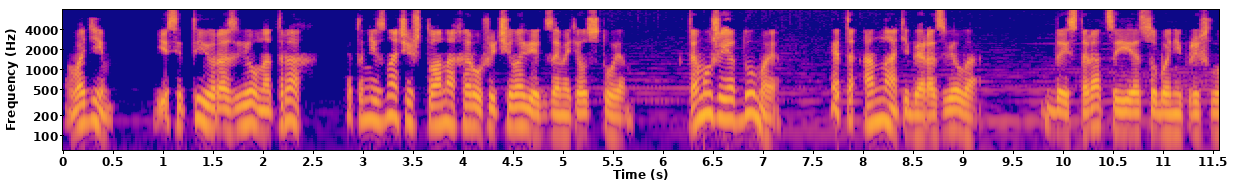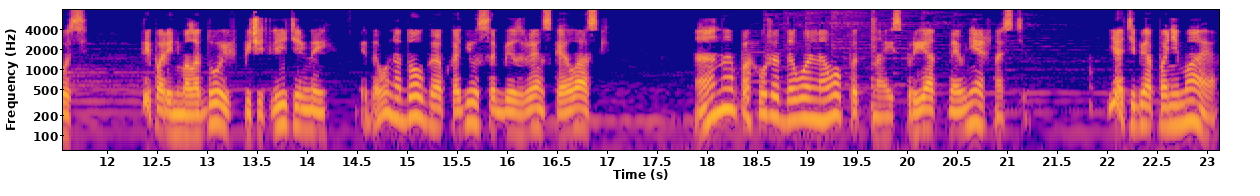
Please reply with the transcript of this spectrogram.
«Вадим, если ты ее развел на трах, это не значит, что она хороший человек», — заметил Стоян. «К тому же, я думаю, это она тебя развела. Да и стараться ей особо не пришлось. Ты парень молодой, впечатлительный и довольно долго обходился без женской ласки. А она, похоже, довольно опытна и с приятной внешностью. Я тебя понимаю.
